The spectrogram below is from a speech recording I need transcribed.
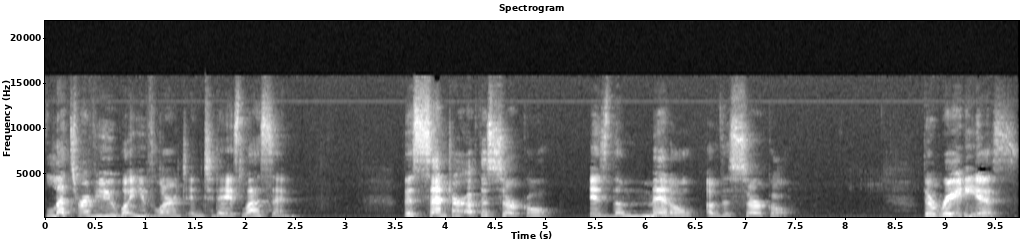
Let's review what you've learned in today's lesson. The center of the circle is the middle of the circle. The radius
